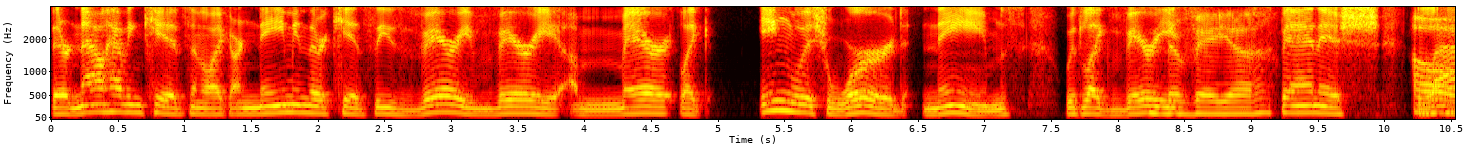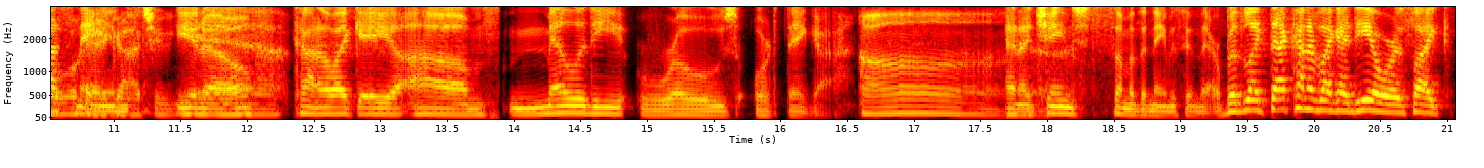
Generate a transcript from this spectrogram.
they're now having kids and like are naming their kids these very, very Amer like English word names with like very s-. Spanish Oh, last okay, names. got you. You know, kind of like a um, Melody Rose Ortega Oh. and I changed some of the names in there. But like that kind of like idea where it's like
